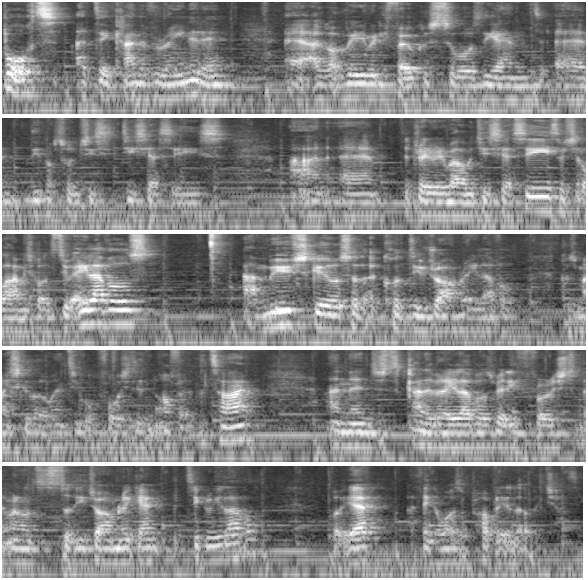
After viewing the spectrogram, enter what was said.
But I did kind of rein it in. Uh, I got really, really focused towards the end, um, leading up to GC GCSEs, and um, did really, really well with GCSEs, which allowed me to go on to do A levels. I moved schools so that I could do drama A level, because my school I went to unfortunately didn't offer it at the time. And then just kind of at A levels really flourished, and then went on to study drama again at degree level. But yeah, I think I was probably a little bit chatty.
